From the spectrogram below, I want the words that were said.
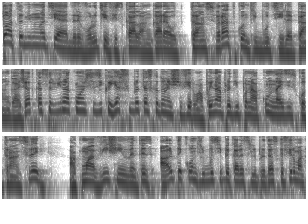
toată minunăția aia de revoluție fiscală în care au transferat contribuțiile pe angajat ca să vină acum și să zică ia să plătească, doamne, și firma. Păi n-a plătit până acum, n-ai zis că o transferi? Acum vii și inventezi alte contribuții pe care să le plătească firma.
